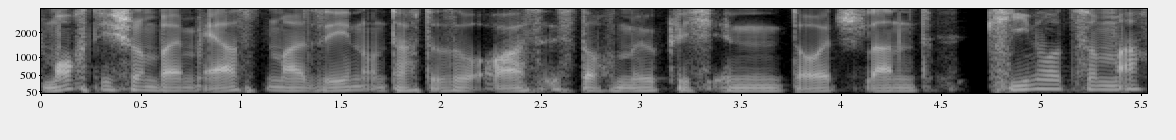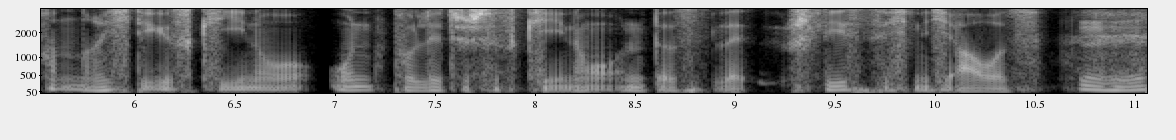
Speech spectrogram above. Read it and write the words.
mochte ich schon beim ersten Mal sehen und dachte so, oh, es ist doch möglich in Deutschland Kino zu machen, richtiges Kino und politisches Kino. Und das schließt sich nicht aus. Mhm.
